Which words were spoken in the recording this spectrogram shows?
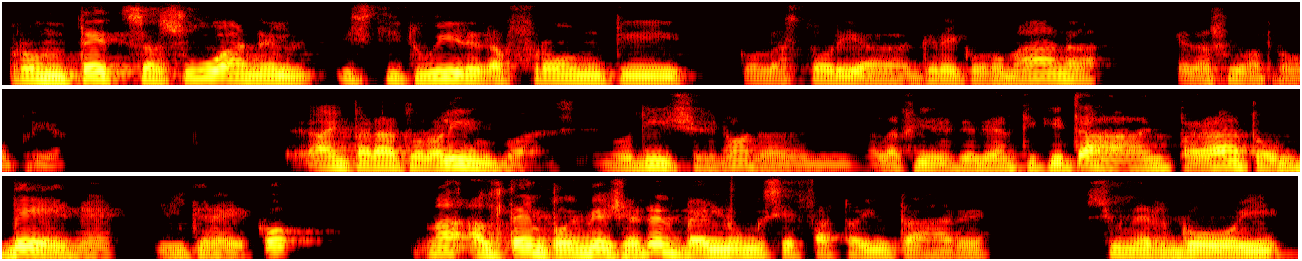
prontezza sua nel istituire raffronti con la storia greco-romana e la sua propria ha imparato la lingua, lo dice no? alla fine delle antichità, ha imparato bene il greco, ma al tempo invece del bellum si è fatto aiutare, si unergoi.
